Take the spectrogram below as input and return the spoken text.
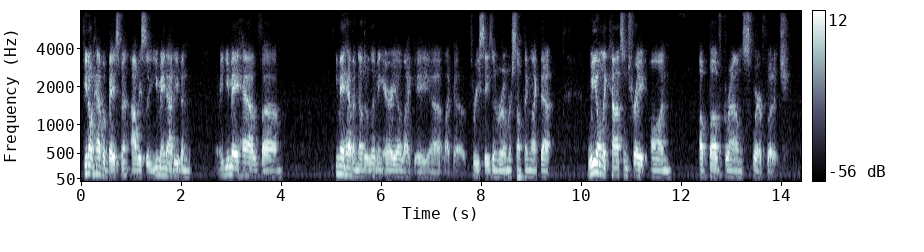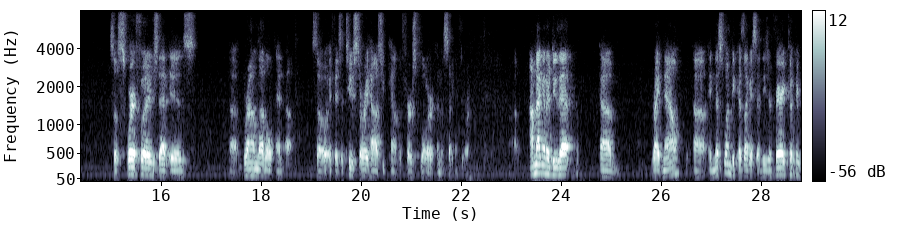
if you don't have a basement, obviously you may not even. I mean, you may have um, you may have another living area like a uh, like a three season room or something like that. We only concentrate on above ground square footage. So square footage that is uh, ground level and up. So if it's a two story house, you count the first floor and the second floor. Uh, I'm not going to do that um, right now uh, in this one because, like I said, these are very cookie,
